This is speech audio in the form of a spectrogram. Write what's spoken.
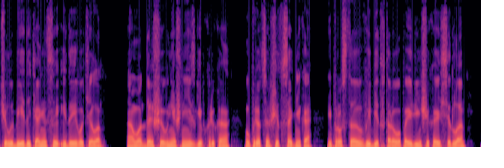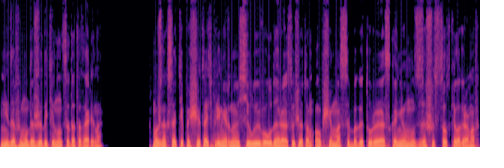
Челубей дотянется и до его тела. А вот дальше внешний изгиб крюка упрется в щит всадника и просто выбьет второго поединщика из седла, не дав ему даже дотянуться до татарина. Можно, кстати, посчитать примерную силу его удара с учетом общей массы богатура с конем за 600 килограммов,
